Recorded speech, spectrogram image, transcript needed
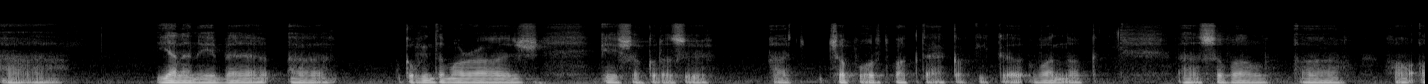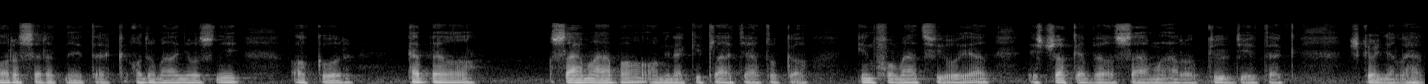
uh, jelenébe uh, Govinda Maharaj, és akkor az ő a csoport bakták, akik vannak. Szóval, ha arra szeretnétek adományozni, akkor ebbe a számlába, aminek itt látjátok a információját, és csak ebbe a számlára küldjétek, és könnyen lehet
